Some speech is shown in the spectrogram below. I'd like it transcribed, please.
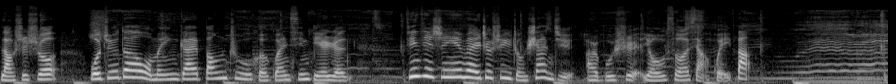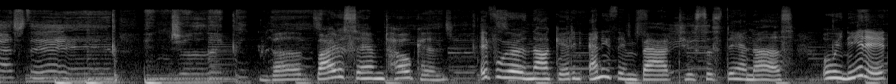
老实说，我觉得我们应该帮助和关心别人，仅仅是因为这是一种善举，而不是有所想回报。But by the same token, if we are not getting anything back to sustain us when we need it,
